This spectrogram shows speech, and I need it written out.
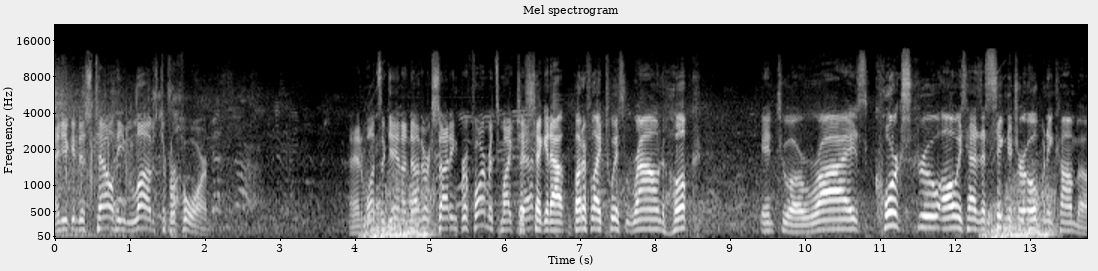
And you can just tell he loves to perform. And once again, another exciting performance, Mike Chat. Let's check it out. Butterfly twist, round hook into a rise. Corkscrew always has a signature opening combo.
